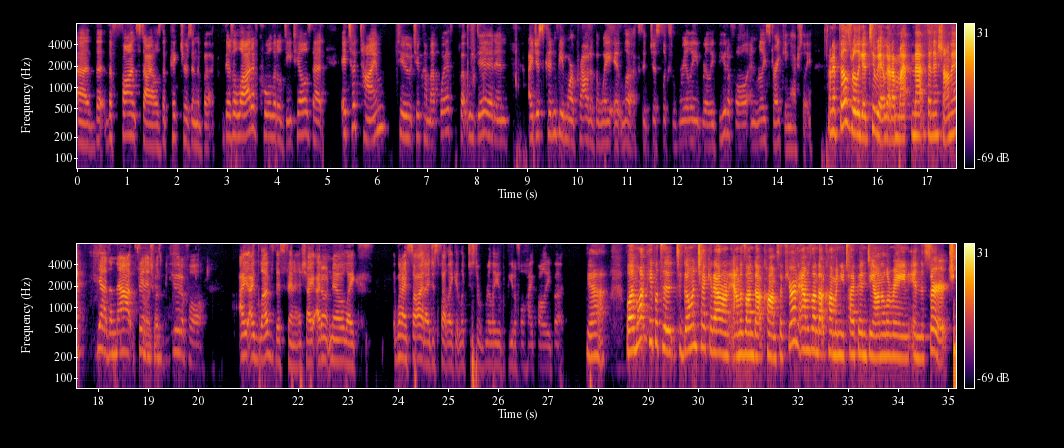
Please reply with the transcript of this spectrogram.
uh, the the font styles, the pictures in the book. There's a lot of cool little details that it took time to to come up with, but we did, and I just couldn't be more proud of the way it looks. It just looks really, really beautiful and really striking, actually. And it feels really good too. We have got a matte, matte finish on it. Yeah, the matte finish was beautiful. I, I loved this finish. I, I don't know, like when I saw it, I just felt like it looked just a really beautiful, high quality book. Yeah. Well, I want people to to go and check it out on Amazon.com. So if you're on Amazon.com and you type in Deanna Lorraine in the search,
